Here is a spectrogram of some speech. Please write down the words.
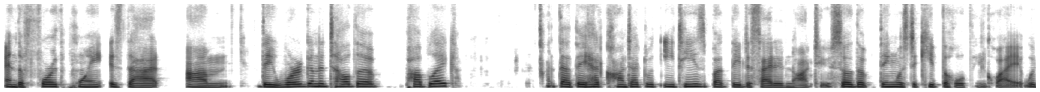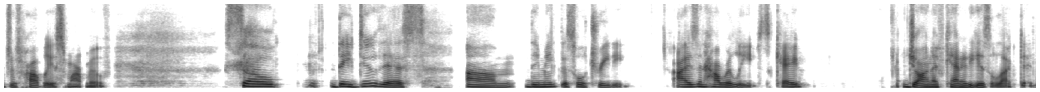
And the fourth point is that um, they were going to tell the public that they had contact with ETs, but they decided not to. So the thing was to keep the whole thing quiet, which was probably a smart move. So they do this. Um, they make this whole treaty. Eisenhower leaves, okay? John F. Kennedy is elected.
